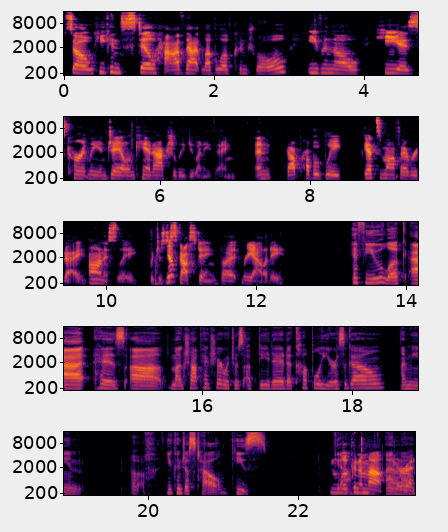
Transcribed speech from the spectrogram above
So he can still have that level of control even though he is currently in jail and can't actually do anything. And that probably gets him off every day, honestly, which is Yep. disgusting, but reality. If you look at his uh, mugshot picture, which was updated a couple years ago, I mean, ugh, you can just tell he's Yeah. looking him up. I know.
